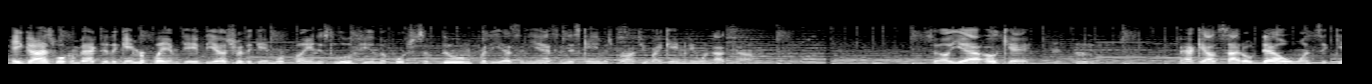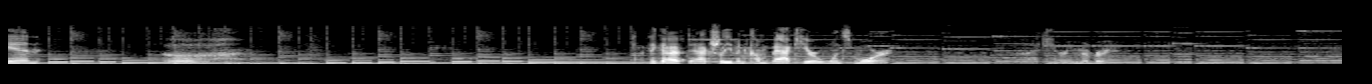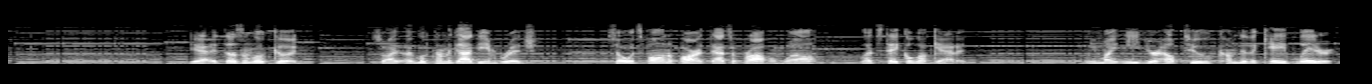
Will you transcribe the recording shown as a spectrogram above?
Hey guys, welcome back to the Game Replay. I'm Dave the Usher. The game we're playing is Lufia and the Fortress of Doom for the SNES, and this game is brought to you by GameAnyone.com. So yeah, okay. back outside Odell once again. Ugh. I think I have to actually even come back here once more. I can't remember. Yeah, it doesn't look good. So I, I, looked on the goddamn bridge. So it's falling apart. That's a problem. Well, let's take a look at it. We might need your help too. Come to the cave later.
